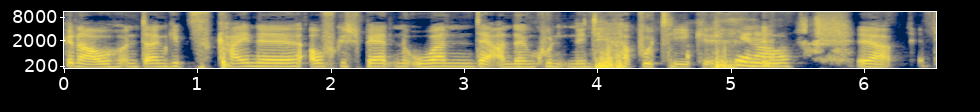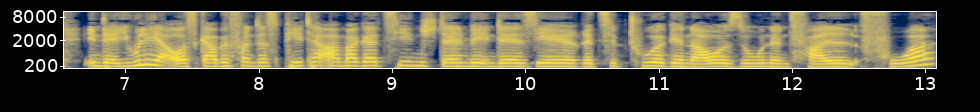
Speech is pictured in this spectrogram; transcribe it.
Genau, und dann gibt's keine aufgesperrten Ohren der anderen Kunden in der Apotheke. Genau. ja. In der Juli-Ausgabe von das PTA-Magazin stellen wir in der Serie Rezeptur genau so einen Fall vor.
